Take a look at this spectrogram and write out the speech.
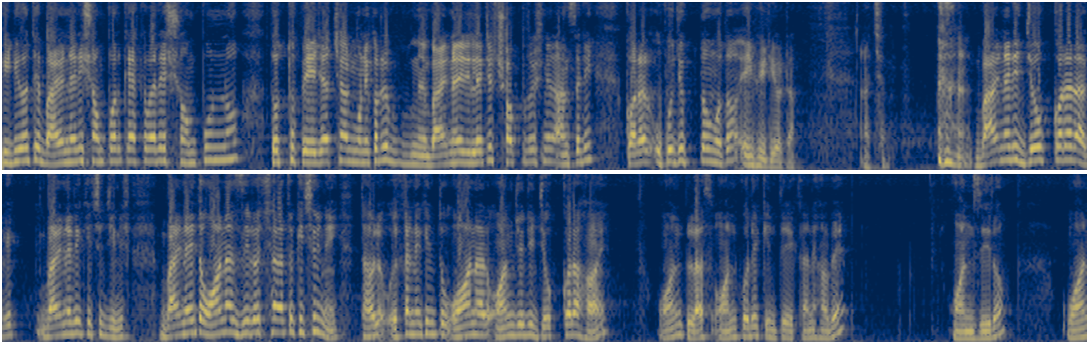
ভিডিওতে বায়োনারি সম্পর্কে একেবারে সম্পূর্ণ তথ্য পেয়ে যাচ্ছ আর মনে করো বায়োনারি রিলেটেড সব প্রশ্নের আনসারই করার উপযুক্ত মতো এই ভিডিওটা। আচ্ছা বাইনারি যোগ করার আগে বাইনারি কিছু জিনিস বাইনারিতে ওয়ান আর জিরো ছাড়া তো কিছুই নেই। তাহলে ওখানে কিন্তু ওয়ান আর ওয়ান যদি যোগ করা হয় ওয়ান প্লাস ওয়ান করে কিন্তু এখানে হবে one zero one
